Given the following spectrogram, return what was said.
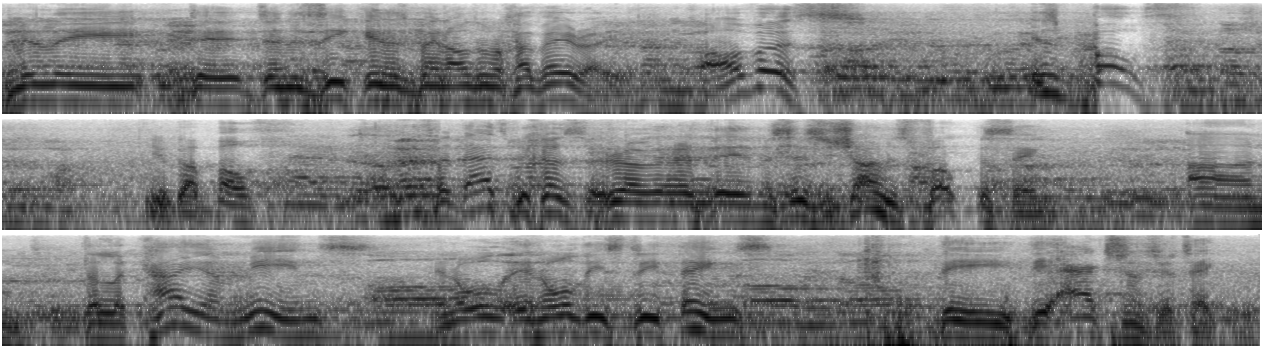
Mili de, de nezikin is ben Adon l'chaverei. Avos is both. You've got both. But that's because uh, the Mesilas Yesharim is focusing on the lakaya means in all in all these three things the the actions you're taking.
